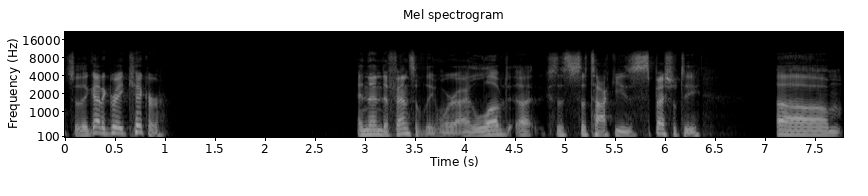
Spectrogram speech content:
So they got a great kicker. And then defensively, where I loved uh, Sitake's specialty, um,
